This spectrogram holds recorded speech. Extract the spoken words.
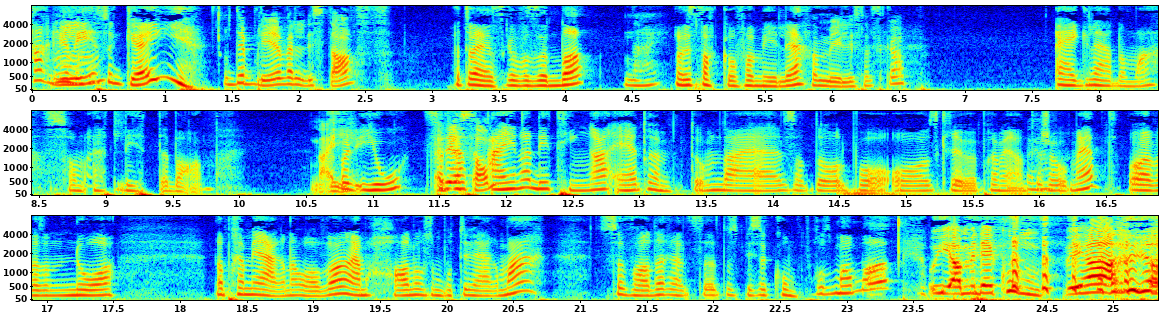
herlig, mm. så gøy! Det blir veldig stas. Vet du hva jeg skal på søndag? Nei. Når vi snakker om familie. Familieselskap? Jeg gleder meg som et lite barn. Nei. For, jo, For en av de tinga jeg drømte om da jeg satt og holdt på å skrive premieren til showet mitt, og jeg var sånn nå, Når premieren er over, jeg må ha noe som motiverer meg, så var det rett og slett å spise komper hos mamma. Oh, ja, men det er komp... Ja, ja.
